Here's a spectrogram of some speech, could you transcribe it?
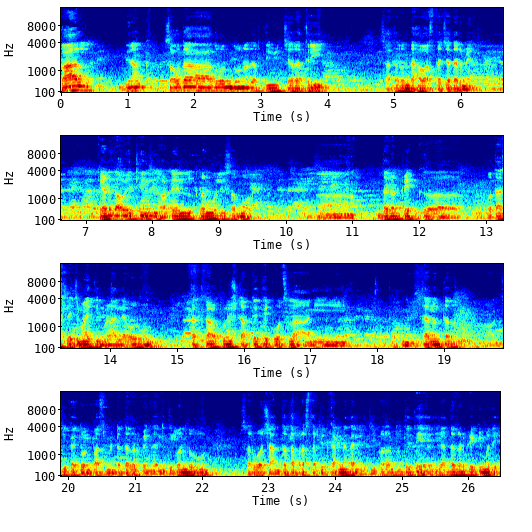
काल दिनांक चौदा दोन दोन हजार तेवीसच्या रात्री साधारण दहा वाजताच्या दरम्यान केडगाव येथील हॉटेल रंगोलीसमोर दगडफेक होत असल्याची माहिती मिळाल्यावरून तत्काळ पोलीस स्टाफ तेथे पोचला आणि त्यानंतर जी काही दोन पाच मिनटं दगडफेक झाली ती बंद होऊन सर्व शांतता प्रस्थापित करण्यात आली होती परंतु तेथे या दगडफेकीमध्ये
